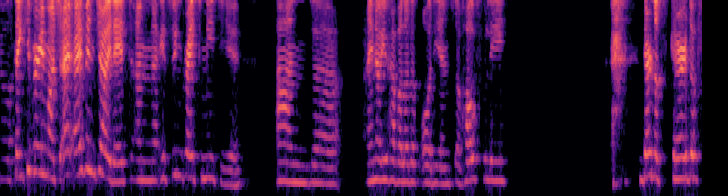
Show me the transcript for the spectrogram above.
Oh, thank you very much. I, have enjoyed it, and it's been great to meet you. And uh, I know you have a lot of audience, so hopefully they're not scared of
